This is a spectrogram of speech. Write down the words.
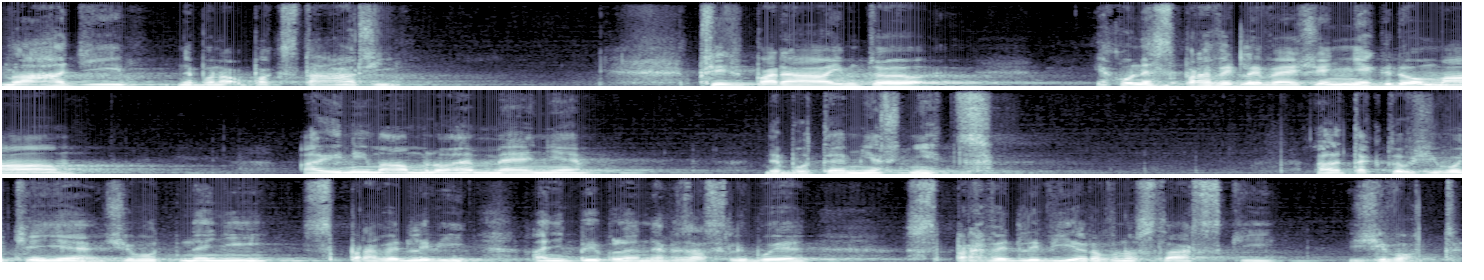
mládí nebo naopak stáří. Připadá jim to jako nespravedlivé, že někdo má a jiný má mnohem méně nebo téměř nic. Ale tak to v životě je. Život není spravedlivý. Ani Bible nezaslibuje spravedlivý rovnostářský život.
